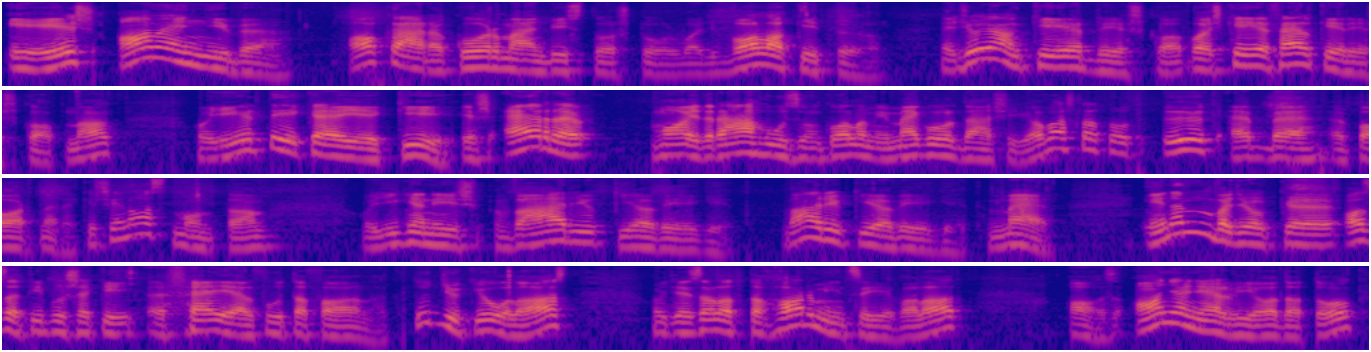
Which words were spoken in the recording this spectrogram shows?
és amennyiben akár a kormánybiztostól, vagy valakitől egy olyan kérdés kap, vagy kér, felkérést kapnak, hogy értékeljék ki, és erre majd ráhúzunk valami megoldási javaslatot, ők ebbe partnerek. És én azt mondtam, hogy igenis, várjuk ki a végét. Várjuk ki a végét, mert én nem vagyok az a típus, aki fejjel fut a falnak. Tudjuk jól azt, hogy ez alatt a 30 év alatt az anyanyelvi adatok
